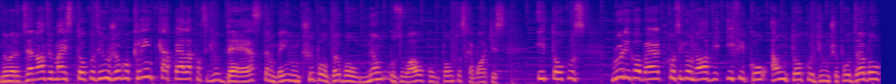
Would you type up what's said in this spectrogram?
Número 19, mais tocos em um jogo, Clint Capella conseguiu 10, também um triple-double não usual com pontos, rebotes e tocos. Rudy Gobert conseguiu 9 e ficou a um toco de um triple-double.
